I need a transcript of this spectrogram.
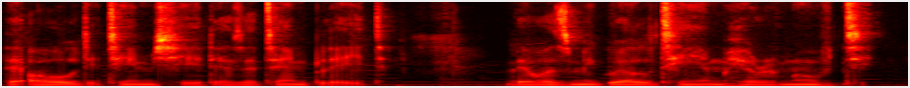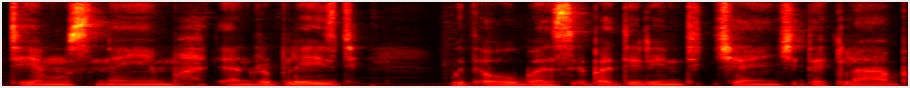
the old team sheet as a template. There was Miguel Timm. He removed Timm's name and replaced with Aubaas, but didn't change the club.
